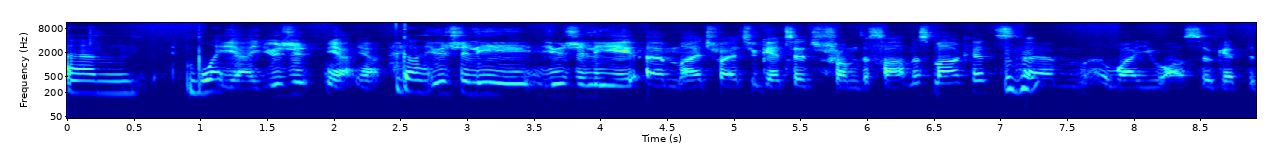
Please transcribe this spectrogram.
um, what? Yeah, usually, yeah, yeah. Go ahead. Usually, usually, um, I try to get it from the farmers market, mm-hmm. um, where you also get the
